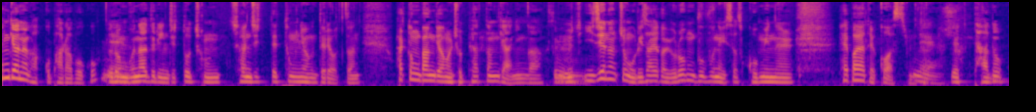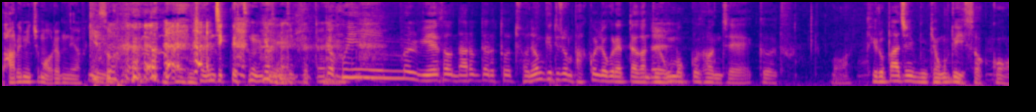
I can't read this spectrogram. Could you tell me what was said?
편견을 갖고 바라보고 이런 네. 문화들이 이제 또 정, 전직 대통령들의 어떤 활동 반경을 좁혔던 게 아닌가. 그래서 음. 이제는 좀 우리 사회가 이런 부분에 있어서 고민을 해봐야 될 것 같습니다. 네. 단어 발음이 좀 어렵네요. 계속 전직 대통령. 네. 그러니까 후임을 위해서 나름대로 또 전용기도 좀 바꾸려고 그랬다가 네. 욕 먹고서 이제 그 뭐 뒤로 빠진 경우도 있었고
